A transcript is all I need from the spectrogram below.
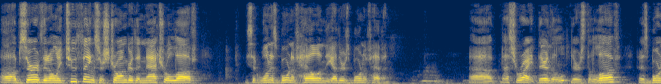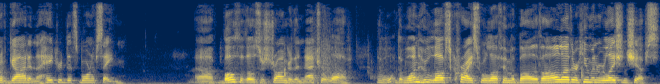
uh, observed that only two things are stronger than natural love. He said one is born of hell and the other is born of heaven. Uh, that's right. The, there's the love that is born of God and the hatred that's born of Satan. Uh, both of those are stronger than natural love. The, the one who loves Christ will love him above all other human relationships,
